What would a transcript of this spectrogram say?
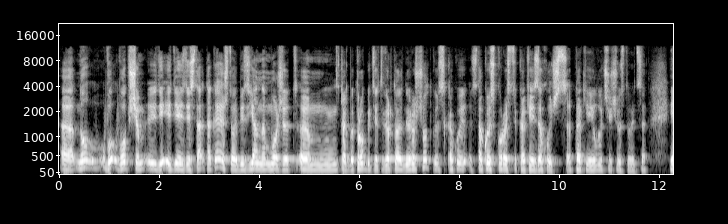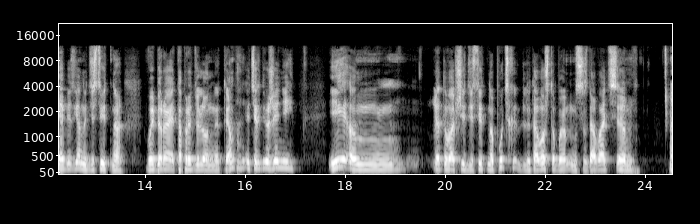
А, ну, в, в общем, идея, здесь та, такая, что обезьяна может эм, как бы трогать эту виртуальную решетку с, какой, с такой скоростью, как ей захочется, как ей лучше чувствуется. И обезьяна действительно выбирает определенный темп этих движений – и эм, это вообще действительно путь для того, чтобы создавать эм, э,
